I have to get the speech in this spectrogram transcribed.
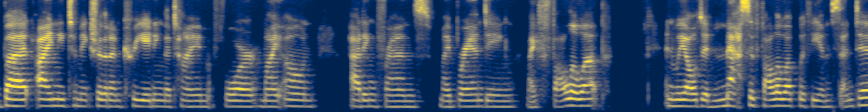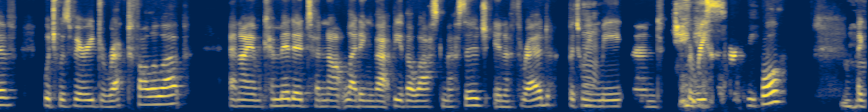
but I need to make sure that I'm creating the time for my own adding friends, my branding, my follow up. And we all did massive follow up with the incentive, which was very direct follow up. And I am committed to not letting that be the last message in a thread between mm. me and Genius. 300 people. Mm-hmm. Like,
